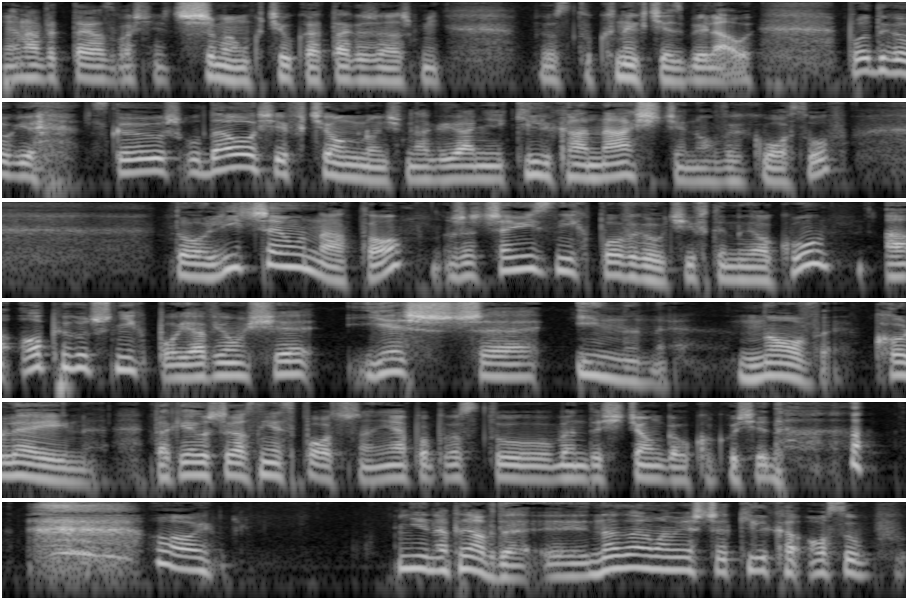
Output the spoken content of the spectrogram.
Ja nawet teraz właśnie trzymam kciuka tak, że aż mi po prostu knykcie zbielały. Po drugie, skoro już udało się wciągnąć w nagranie kilkanaście nowych głosów, to liczę na to, że część z nich powróci w tym roku, a oprócz nich pojawią się jeszcze inne nowe, kolejne. Tak ja już teraz nie spocznę, nie? ja po prostu będę ściągał kogo się da. Oj. Nie, naprawdę. Y, nadal mam jeszcze kilka osób,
